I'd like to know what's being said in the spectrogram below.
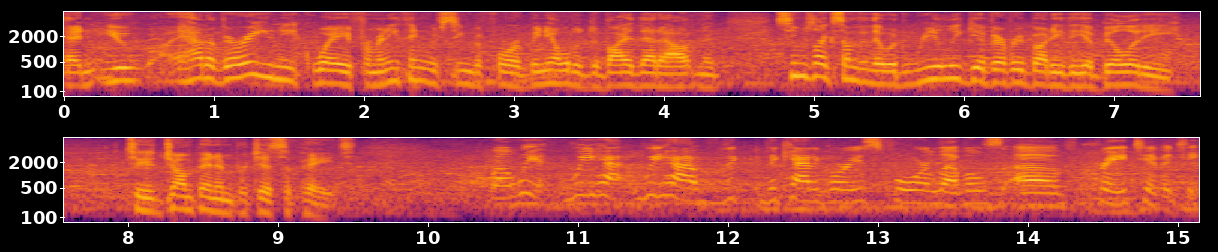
and you had a very unique way from anything we've seen before of being able to divide that out, and it seems like something that would really give everybody the ability to jump in and participate. well we we have we have the, the categories for levels of creativity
